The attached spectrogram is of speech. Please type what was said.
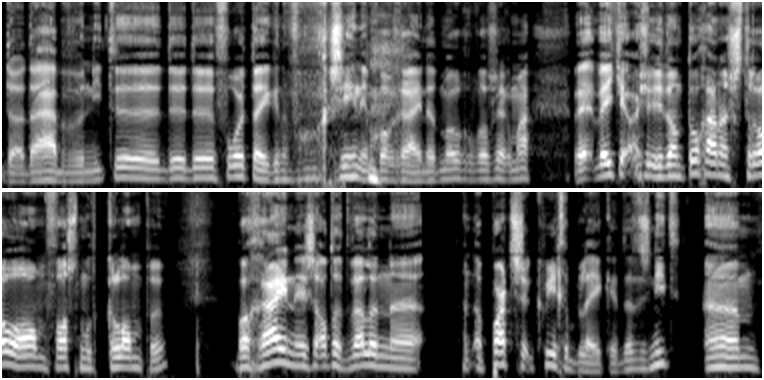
daar hebben we niet de, de, de voortekenen van gezien in Bahrein. dat mogen we wel zeggen. Maar weet je, als je je dan toch aan een strohalm vast moet klampen. Bahrein is altijd wel een, uh, een apart circuit gebleken. Dat is niet um,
